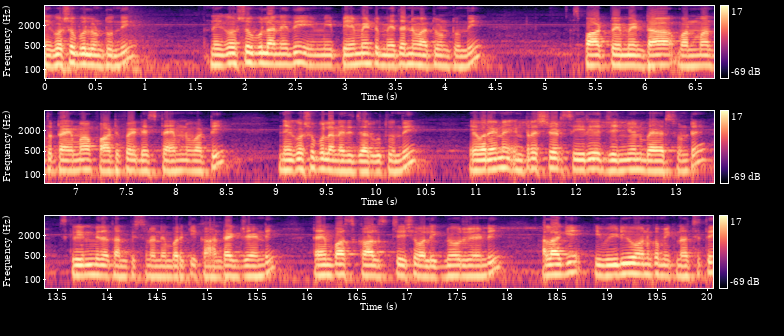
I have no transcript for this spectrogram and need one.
నెగోషియబుల్ ఉంటుంది. నెగోషియబుల్ అనేది మీ పేమెంట్ మెథడ్ని బట్టి ఉంటుంది. స్పాట్ పేమెంటా వన్ మంత్ టైమా ఫార్టీ ఫైవ్ డేస్ టైంని బట్టి నెగోషియబుల్ అనేది జరుగుతుంది. ఎవరైనా ఇంట్రెస్టెడ్ సీరియస్ జెన్యున్ బయర్స్ ఉంటే స్క్రీన్ మీద కనిపిస్తున్న నెంబర్కి కాంటాక్ట్ చేయండి. టైంపాస్ కాల్స్ చేసి వాళ్ళు ఇగ్నోర్ చేయండి. అలాగే ఈ వీడియో కనుక మీకు నచ్చితే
